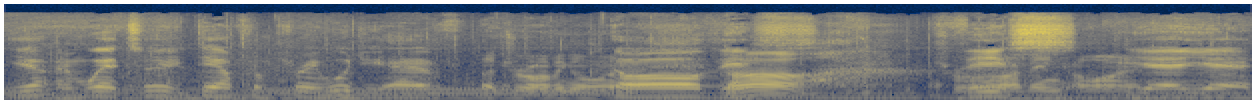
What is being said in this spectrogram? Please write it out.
Yeah, and where to? Down from three wood, you have. A driving iron. Oh, this. Oh, driving this. iron. Yeah, yeah.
